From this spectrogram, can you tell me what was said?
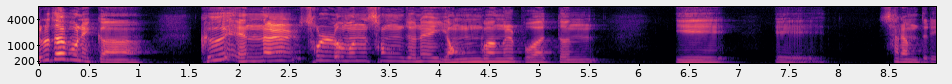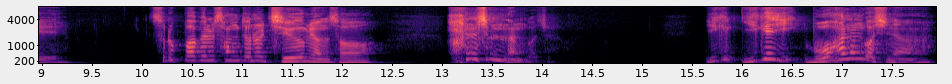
그러다 보니까 그 옛날 솔로몬 성전의 영광을 보았던 이, 이 사람들이 스룹바벨 성전을 지으면서 한심난 거죠. 이게, 이게 뭐 하는 것이냐.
